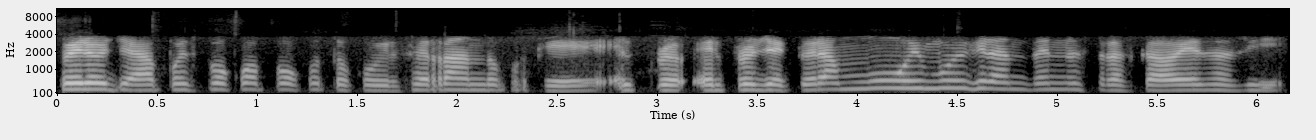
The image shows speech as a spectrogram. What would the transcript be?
pero ya pues poco a poco tocó ir cerrando porque el el proyecto era muy muy grande en nuestras cabezas y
